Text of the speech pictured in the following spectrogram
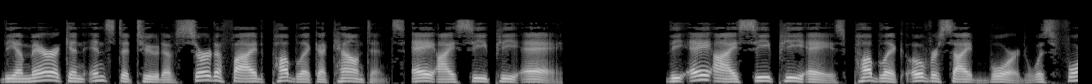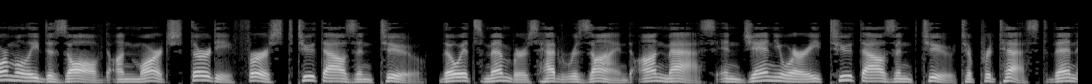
the American Institute of Certified Public Accountants AICPA. The AICPA's Public Oversight Board was formally dissolved on March 31, 2002, though its members had resigned en masse in January 2002 to protest then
